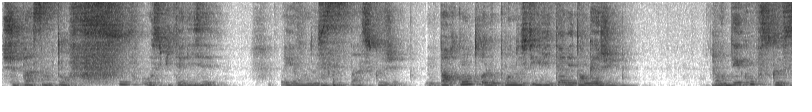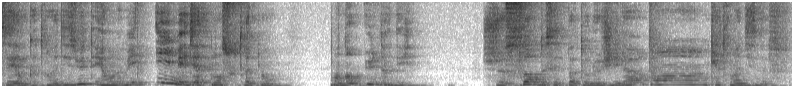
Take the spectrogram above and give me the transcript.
Je passe un temps fou hospitalisé et on ne sait pas ce que j'ai. Par contre, le pronostic vital est engagé. On découvre ce que c'est en 98 et on me met immédiatement sous traitement pendant une année. Je sors de cette pathologie-là en 99.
